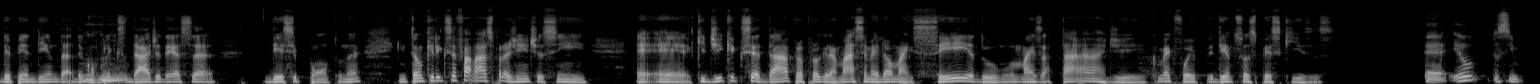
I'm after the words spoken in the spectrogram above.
dependendo da, da uhum. complexidade dessa, desse ponto, né? Então, queria que você falasse para a gente, assim, é, é, que dica que você dá para programar? Se é melhor mais cedo, mais à tarde? Como é que foi dentro de suas pesquisas? É, eu, assim,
